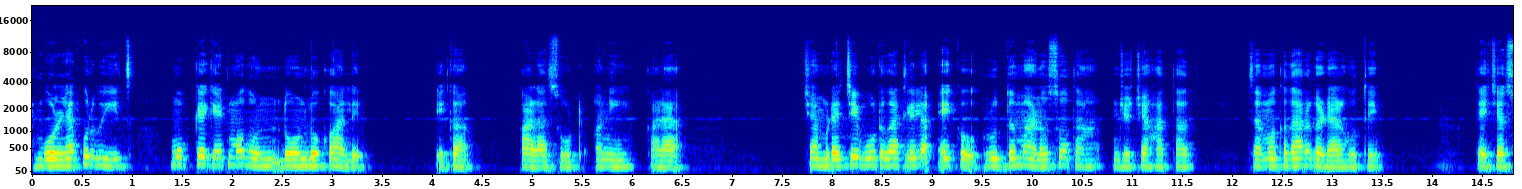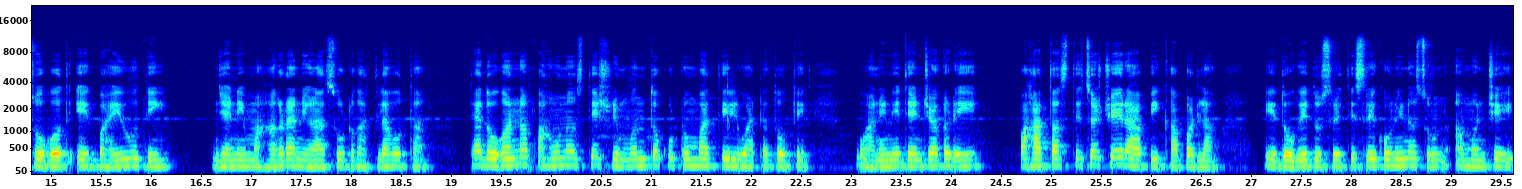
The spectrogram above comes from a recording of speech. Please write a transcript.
बोलण्यापूर्वीच मुख्य गेटमधून दोन लोक आले. एका काळा सूट आणि काळ्या चमड्याचे बूट घातलेला एक वृद्ध माणूस होता ज्याच्या हातात चमकदार घड्याळ होते. त्याच्यासोबत एक बाई होती ज्याने महागडा निळा सूट घातला होता. त्या दोघांना पाहूनच ते श्रीमंत कुटुंबातील वाटत होते. वाणीने त्यांच्याकडे पाहताच तिचा चेहरा पिका पडला. हे दोघे दुसरे तिसरे कोणी नसून अमनचे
